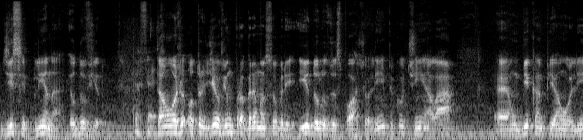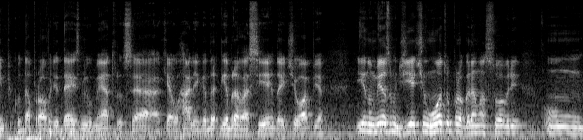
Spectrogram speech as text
disciplina, eu duvido. Perfeito. Então, hoje, outro dia eu vi um programa sobre ídolos do esporte olímpico, tinha lá é, um bicampeão olímpico da prova de 10 mil metros, é, que é o Haile Gebrselassie, da Etiópia, e no mesmo dia tinha um outro programa sobre um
